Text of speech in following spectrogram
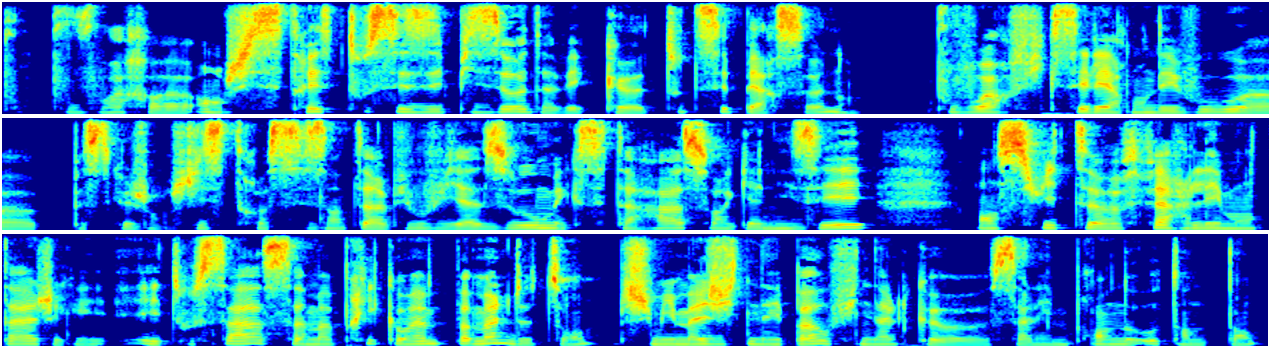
pour pouvoir enregistrer tous ces épisodes avec toutes ces personnes, pouvoir fixer les rendez-vous parce que j'enregistre ces interviews via Zoom, etc., s'organiser, Ensuite, euh, faire les montages et, tout ça, ça m'a pris quand même pas mal de temps. Je m'imaginais pas au final que ça allait me prendre autant de temps.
